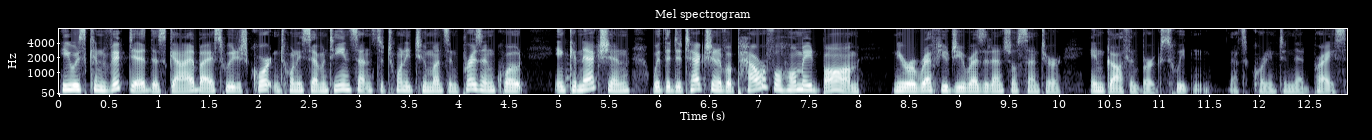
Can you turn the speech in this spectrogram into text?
He was convicted, this guy, by a Swedish court in 2017, sentenced to 22 months in prison, quote, in connection with the detection of a powerful homemade bomb near a refugee residential center in Gothenburg, Sweden. That's according to Ned Price.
